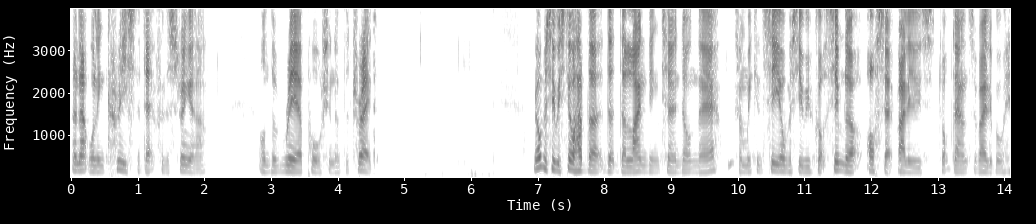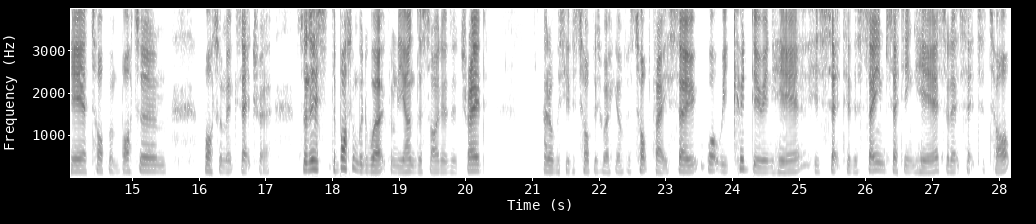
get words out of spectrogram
And that will increase the depth of the stringer on the rear portion of the tread. And obviously we still have the, the, the, landing turned on there and we can see obviously we've got similar offset values drop downs available here, top and bottom, bottom, etc. So this the bottom would work from the underside of the tread and obviously the top is working off the top face. So what we could do in here is set to the same setting here. So let's set to top.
